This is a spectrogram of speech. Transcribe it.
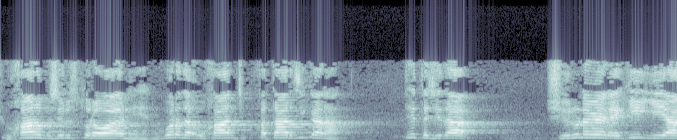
شوخانو په سرستو رواني ګوره دا اوخان چې قطار زی کنه دې ته چې دا شیرونه ویل کیږي یا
